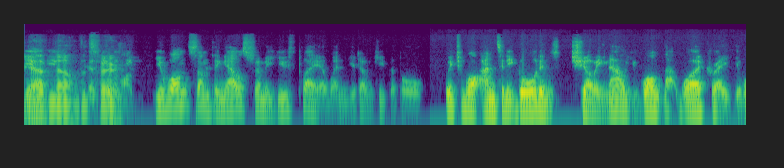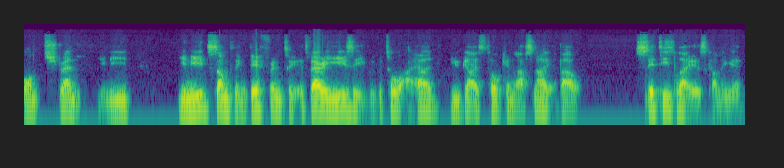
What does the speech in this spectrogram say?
yeah, no, that's fair. You want something else from a youth player when you don't keep the ball which what Anthony Gordon's showing now. You want that work rate, you want strength, you need you need something different. To, it's very easy. We were taught. I heard you guys talking last night about City players coming in.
